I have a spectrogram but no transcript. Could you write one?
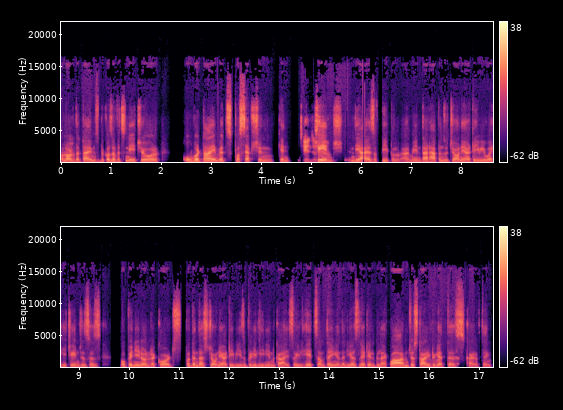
a lot of the Mhm. times because of its nature, over time its perception can Changes, yeah. change in the eyes of people. I mean that happens with Johnny RTV where he changes his opinion on records, but then that's Johnny RTV. He's a pretty lenient guy, so he'll hate something and then years later he'll be like, "Wow, I'm just starting to get yeah. this kind of thing."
